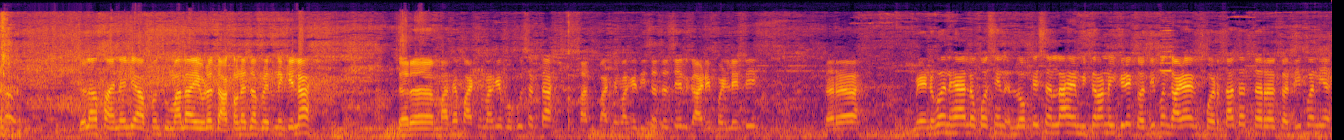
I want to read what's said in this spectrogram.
चला फायनली आपण तुम्हाला एवढं दाखवण्याचा प्रयत्न केला. तर माझ्या पाठीमागे बघू शकता. पाठीमागे दिसत असेल गाडी पडली ती. तर मेंढवण ह्या लोकेशन लोकेशनला आहे. मित्रांनो इकडे कधी पण गाड्या पडतातच तर कधी पण या-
